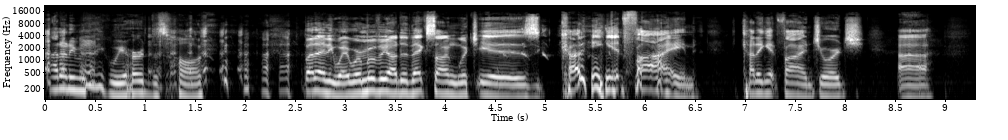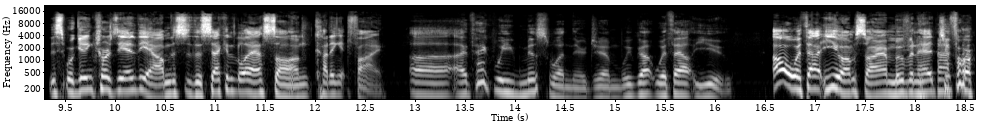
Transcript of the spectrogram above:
I don't even think we heard the song. But anyway, we're moving on to the next song, which is "Cutting It Fine." Cutting it fine, George. Uh, this we're getting towards the end of the album. This is the second to last song, "Cutting It Fine." Uh, I think we missed one there, Jim. We've got "Without You." Oh, without you, I'm sorry. I'm moving ahead too far.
